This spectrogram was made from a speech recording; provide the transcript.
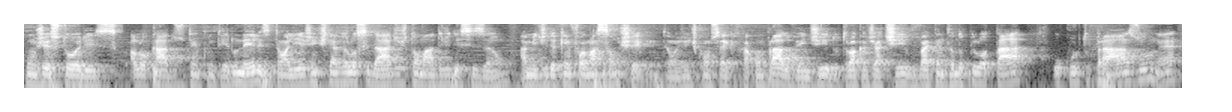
com gestores alocados o tempo inteiro neles. Então ali a gente tem a velocidade de tomada de decisão à medida que a informação chega. Então a gente consegue ficar comprado, vendido, troca de ativo, vai tentando pilotar o curto prazo, né,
